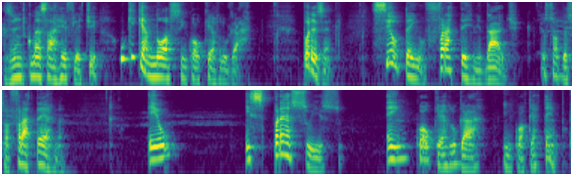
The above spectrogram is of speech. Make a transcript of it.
se a gente começar a refletir, o que é nosso em qualquer lugar? Por exemplo, se eu tenho fraternidade, eu sou uma pessoa fraterna, eu expresso isso em qualquer lugar em qualquer tempo.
